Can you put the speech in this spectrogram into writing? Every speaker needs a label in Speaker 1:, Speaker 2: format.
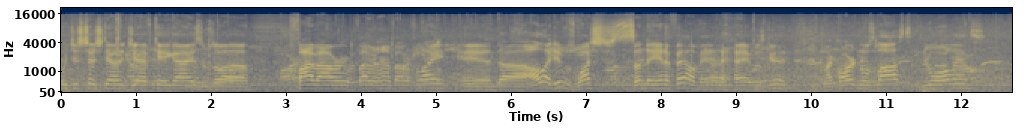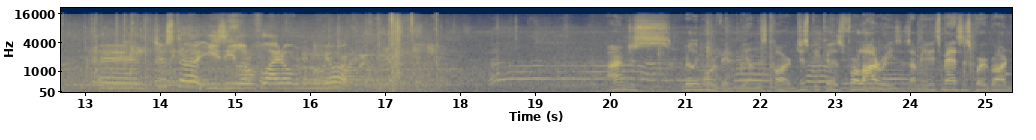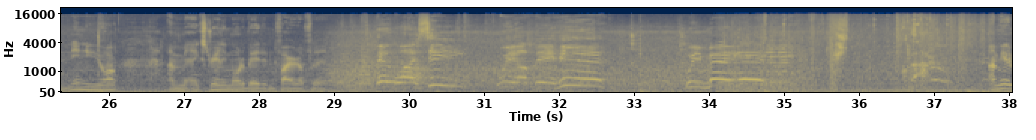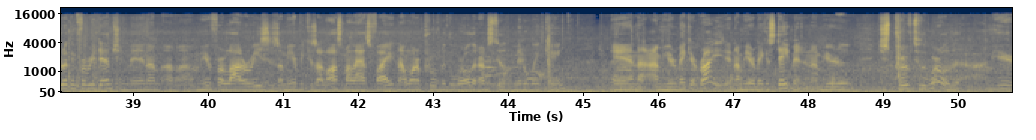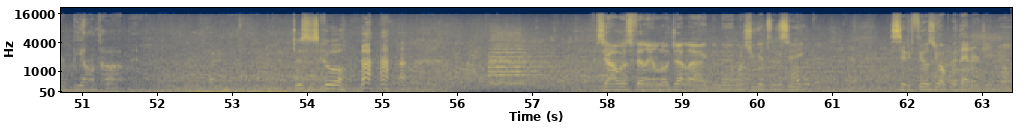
Speaker 1: We just touched down in JFK, guys. It was a five hour, five and a half hour flight, and uh, all I did was watch Sunday NFL, man. it was good. My Cardinals lost, New Orleans, and just a easy little flight over to New York.
Speaker 2: I'm just really motivated to be on this card, just because for a lot of reasons. I mean, it's Madison Square Garden in New York. I'm extremely motivated and fired up for that.
Speaker 1: NYC, we up in here. We made it.
Speaker 2: I'm here looking for redemption, man. I'm, I'm, I'm here for a lot of reasons. I'm here because I lost my last fight and I want to prove to the world that I'm still the middleweight king. And I'm here to make it right. And I'm here to make a statement. And I'm here to just prove to the world that I'm here to be on top, man. This is cool. See, I was feeling a little jet lagged, and then once you get to the city, the city fills you up with energy, man.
